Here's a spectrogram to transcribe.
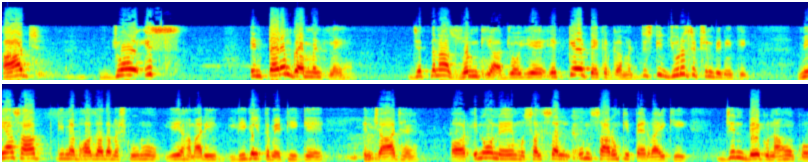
आज जो इस इंटरम गवर्नमेंट ने जितना जुल्म किया, जो ये एक केयर टेकर गवर्नमेंट जिसकी जुरिस्डिक्शन भी नहीं थी, मियाँ साहब की मैं बहुत ज़्यादा मशहूर हूँ, ये हमारी लीगल कमेटी के इंचार्ज हैं। और इन्होंने मुसलसल उन सारों की पैरवाई की, जिन बेगुनाहों को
